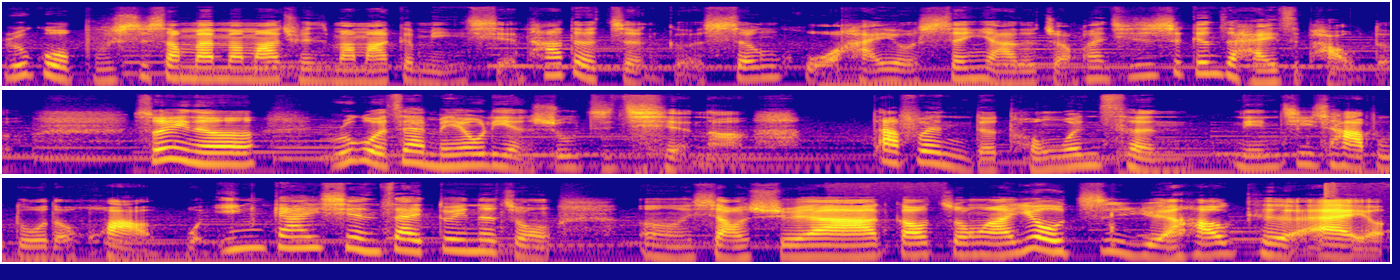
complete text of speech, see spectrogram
如果不是上班妈妈、全职妈妈更明显，她的整个生活还有生涯的转换，其实是跟着孩子跑的。所以呢，如果在没有脸书之前呢、大部分你的同温层年纪差不多的话，我应该现在对那种。嗯，小学啊、高中啊、幼稚园，好可爱哦。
